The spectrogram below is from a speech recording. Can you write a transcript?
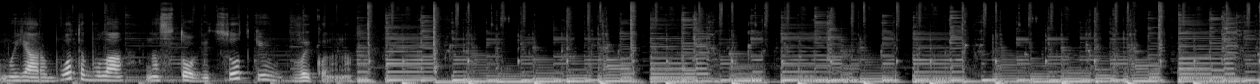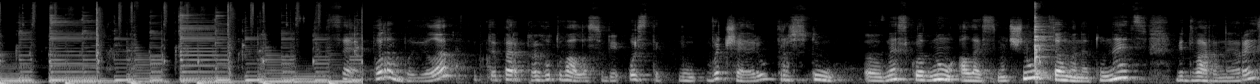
моя робота була на 100% виконана. Все поробила. Тепер приготувала собі ось таку вечерю, просту, е, не складну, але смачну. Це у мене тунець, відварений рис,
